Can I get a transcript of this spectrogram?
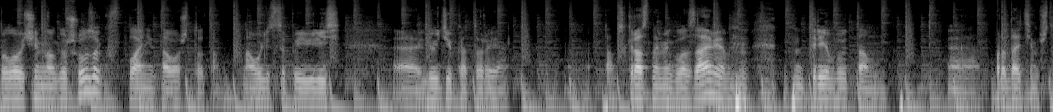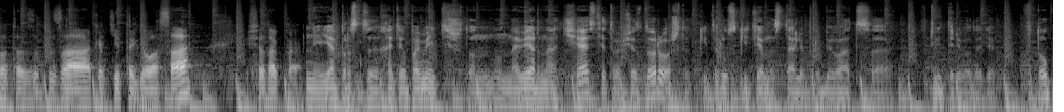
Было очень много шуток в плане того, что там на улице появились Э, люди, которые э, там с красными глазами требуют там э, продать им что-то за какие-то голоса и все такое. Не, я просто хотел пометить, что, ну, наверное, отчасти это вообще здорово, что какие-то русские темы стали пробиваться в Твиттере вот эти в топ.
